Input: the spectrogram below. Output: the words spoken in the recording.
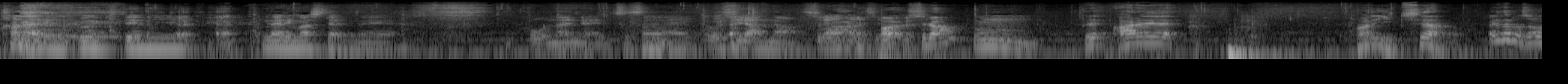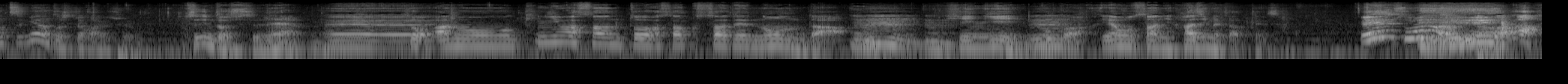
かなりの分岐点になりましたよね。お何々進めないお知らんな。知らん話。あれ知らん？うん。えあれあれいつやろ？あれ多分その次の年とかでしょ。次の年でね。へそうあの木庭さんと浅草で飲んだうん。うん。日にうん。僕は山本さんに初めて会ってんですよ。えそうなんですか、あ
